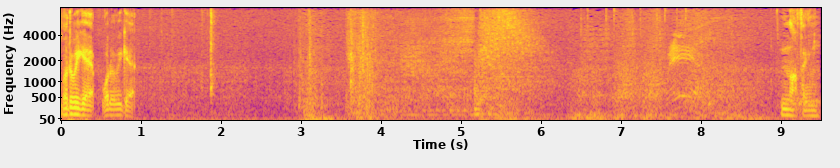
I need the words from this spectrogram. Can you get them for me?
What do we get? What do we get? Nothing.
